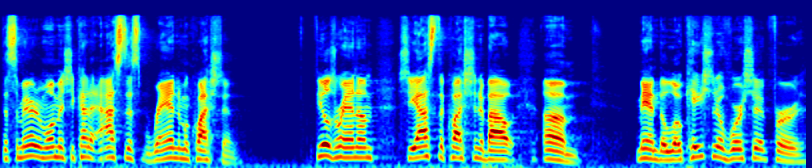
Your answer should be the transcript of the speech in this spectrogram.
the Samaritan woman, she kind of asked this random question. Feels random. She asked the question about, um, man, the location of worship for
